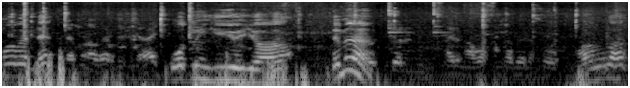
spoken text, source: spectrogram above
Ya bu semaver ne? Odun yiyor ya. Değil mi? Allah.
